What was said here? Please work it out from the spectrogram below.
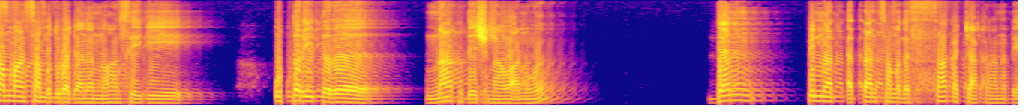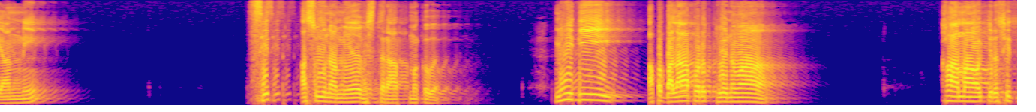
සම්මා සම්බුදුරජාණන් වහන්සේගේ උත්තරීතර නාථ දේශනාව අනුව දැන් පින්වත් ඇත්තන් සමග සාකච්ඡා කරන්නට යන්නේ සිත් 89 විස්තරාත්මකව. මෙහිදී අප බලාපොරොත්තු වෙනවා කාමාවචර සිත්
